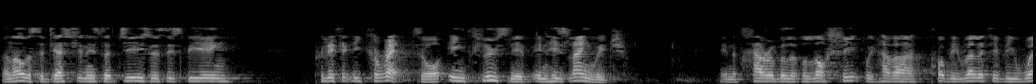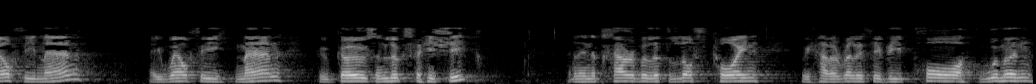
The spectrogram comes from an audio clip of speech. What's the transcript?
Another suggestion is that Jesus is being politically correct or inclusive in his language. In the parable of the lost sheep, we have a probably relatively wealthy man, a wealthy man who goes and looks for his sheep. And in the parable of the lost coin, we have a relatively poor woman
